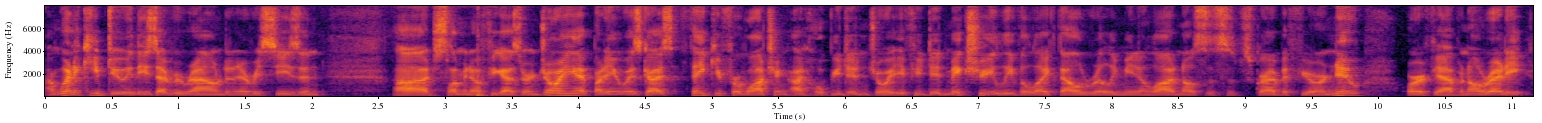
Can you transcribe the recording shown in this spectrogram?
I'm going to keep doing these every round and every season. Uh, just let me know if you guys are enjoying it. But anyways, guys, thank you for watching. I hope you did enjoy. If you did, make sure you leave a like. That will really mean a lot. And also subscribe if you are new or if you haven't already.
